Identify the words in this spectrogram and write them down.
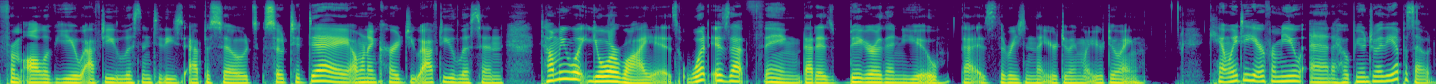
from all of you after you listen to these episodes. So today, I want to encourage you after you listen, tell me what your why is. What is that thing that is bigger than you? That is the reason that you're doing what you're doing. Can't wait to hear from you, and I hope you enjoy the episode.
